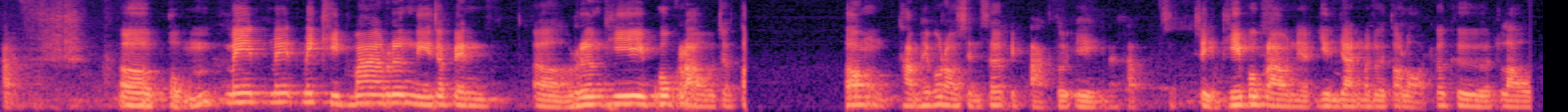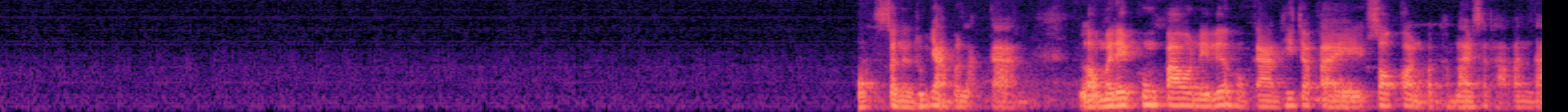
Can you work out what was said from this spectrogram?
ครับเออผมไม่ไม่ไม่คิดว่าเรื่องนี้จะเป็นเรื่องที่พวกเราจะต้อง ต้องทำให้พวกเราเซ็นเซอร์ปิดปากตัวเองนะครับ สิ่งที่พวกเราเนี่ยยืนยันมาโดยตลอดก็คือเราเสนอทุกอย่างบนหลักการ เราไม่ได้พุ่งเป้าในเรื่องของการที่จะไปซอกก่อนก่อนทำลายสถาบันใด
